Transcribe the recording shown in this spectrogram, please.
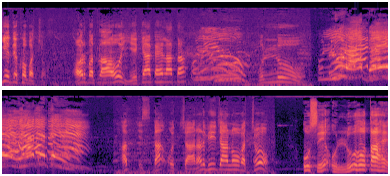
ये देखो बच्चों और बतलाओ ये क्या कहलाता? उल्लू। उल्लू। उल्लू रात गए क्या करते हैं अब इसका उच्चारण भी जानो बच्चों। उसे उल्लू होता है।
